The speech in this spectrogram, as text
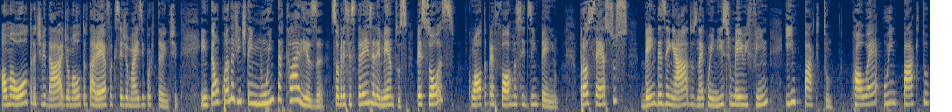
a uma outra atividade, a uma outra tarefa que seja mais importante? Então, quando a gente tem muita clareza sobre esses três elementos, pessoas com alta performance e desempenho, processos bem desenhados, né, com início, meio e fim, e impacto. Qual é o impacto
